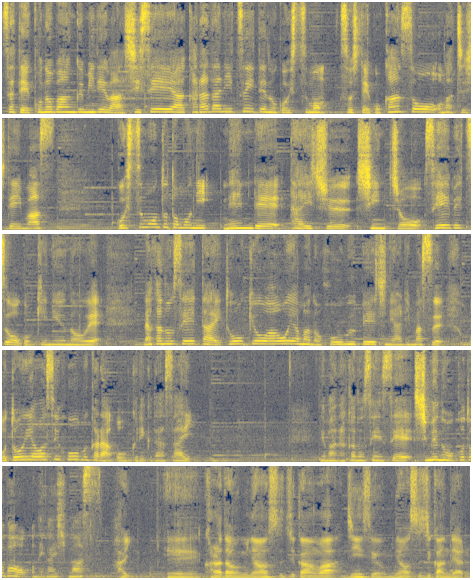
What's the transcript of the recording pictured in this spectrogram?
さてこの番組では姿勢や体についてのご質問そしてご感想をお待ちしています。ご質問とともに年齢体重身長性別をご記入の上中野生態東京青山のホームページにありますお問い合わせフォームからお送りください。では中野先生締めのお言葉をお願いします。はい、えー、体を見直す時間は人生を見直す時間である。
